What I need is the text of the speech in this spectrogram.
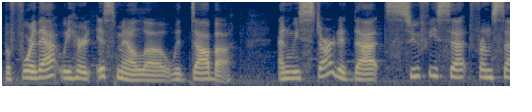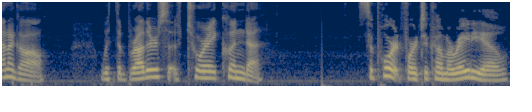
Before that, we heard Ismaël Lô with Daba, and we started that Sufi set from Senegal with the Brothers of Toure Kunda. Support for Takoma Radio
